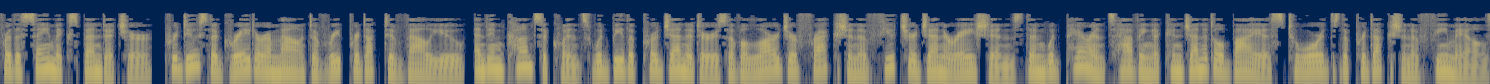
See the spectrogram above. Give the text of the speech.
for the same expenditure, produce a greater amount of reproductive value, and in consequence would be the progenitors of a larger fraction of future generations than would parents having a congenital bias towards the production of females.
